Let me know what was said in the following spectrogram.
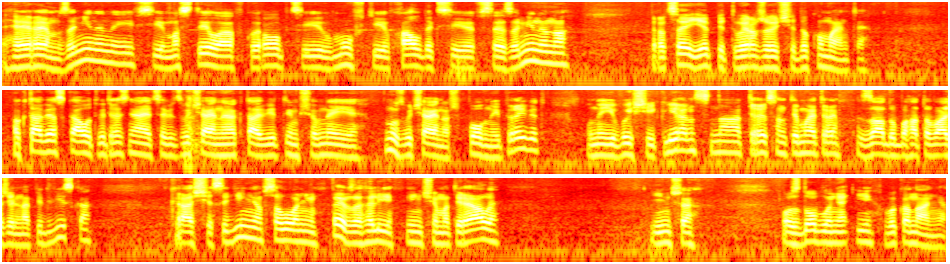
ГРМ замінений, всі мастила в коробці, в муфті, в халдексі, все замінено. Про це є підтверджуючі документи. Octavia Scout відрізняється від звичайної Octavia тим, що в неї, ну, звичайно ж, повний привід. У неї вищий кліренс на 3 см, ззаду багатоважільна підвіска, краще сидіння в салоні, та й взагалі інші матеріали, інше оздоблення і виконання.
